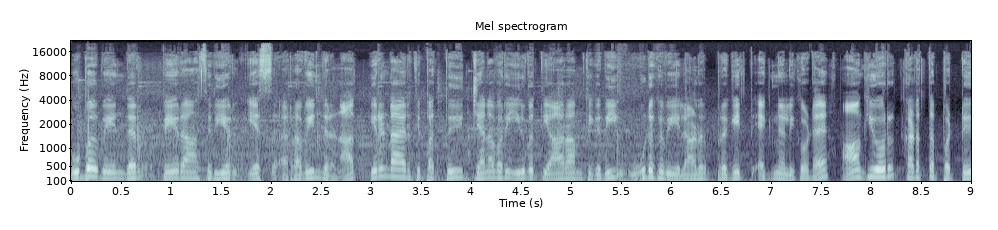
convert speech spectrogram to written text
உபவேந்தர் பேராசிரியர் எஸ் ரவீந்திரநாத் இரண்டாயிரத்தி பத்து ஜனவரி இருபத்தி ஆறாம் தேதி ஊடகவியலாளர் பிரகித் எக்னலிகோட ஆகியோர் கடத்தப்பட்டு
